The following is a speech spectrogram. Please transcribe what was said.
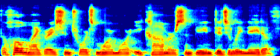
the whole migration towards more and more e-commerce and being digitally native.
